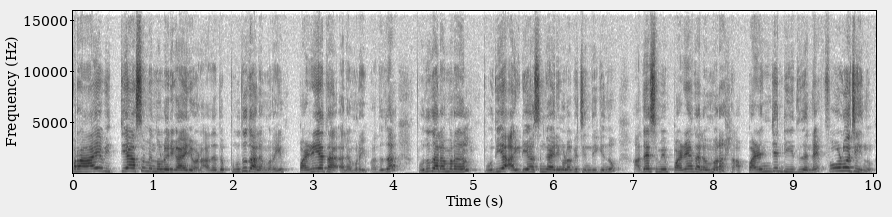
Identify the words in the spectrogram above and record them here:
പ്രായ വ്യത്യാസം എന്നുള്ളൊരു കാര്യമാണ്. അതായത് പുതുതലമുറയും പഴയ തലമുറയും അതായത് പുതുതലമുറകൾ പുതിയ ഐഡിയാസും കാര്യങ്ങളൊക്കെ ചിന്തിക്കുന്നു. അതേസമയം പഴയ തലമുറ ആ പഴഞ്ചൻ രീതി തന്നെ ഫോളോ ചെയ്യുന്നു.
